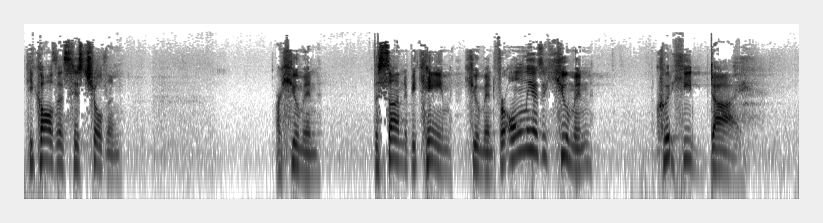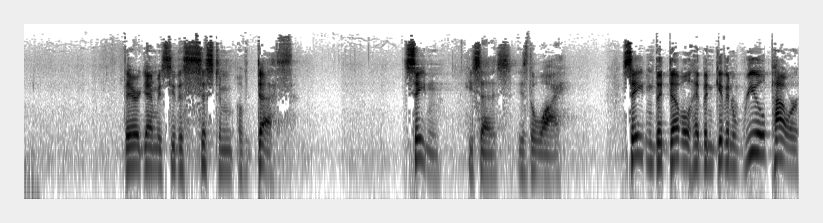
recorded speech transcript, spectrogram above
he calls us his children, are human, the Son became human. For only as a human could he die. There again, we see the system of death. Satan, he says, is the why. Satan, the devil, had been given real power,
